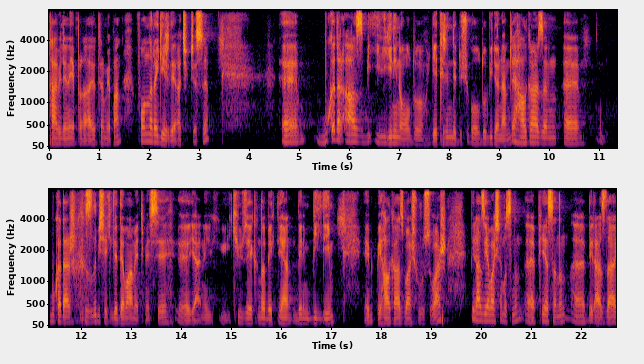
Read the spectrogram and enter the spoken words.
tahvillerine yatırım yapan fonlara girdi açıkçası bu kadar az bir ilginin olduğu, getirinin de düşük olduğu bir dönemde halka arzların e, bu kadar hızlı bir şekilde devam etmesi, e, yani 200'e yakında bekleyen benim bildiğim e, bir halka arz başvurusu var. Biraz yavaşlamasının e, piyasanın e, biraz daha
